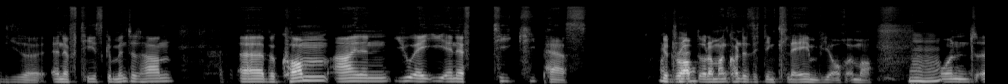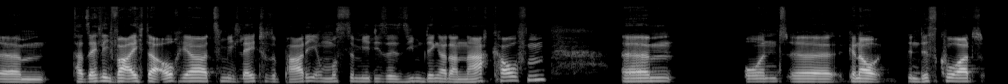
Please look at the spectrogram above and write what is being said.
diese NFTs gemintet haben, äh, bekommen einen UAE NFT Key Pass Okay. gedroppt oder man konnte sich den claimen, wie auch immer. Mhm. Und, ähm, tatsächlich war ich da auch ja ziemlich late to the party und musste mir diese 7 Dinger dann nachkaufen. Ähm, und, äh, genau, in Discord,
